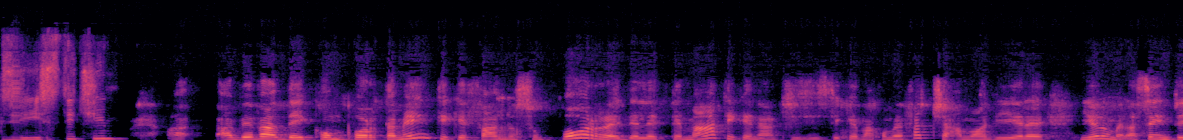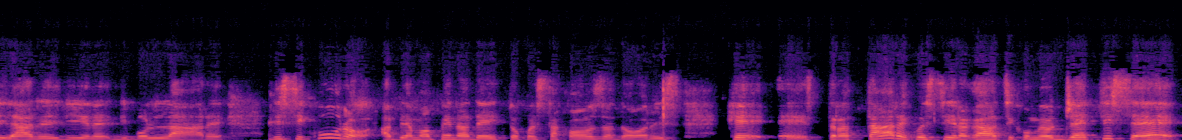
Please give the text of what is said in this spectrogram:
narcisistici? Aveva dei comportamenti che fanno supporre delle tematiche narcisistiche, ma come facciamo a dire, io non me la sento Ilaria di dire, di bollare. Di sicuro abbiamo appena detto questa cosa, Doris, che eh, trattare questi ragazzi come oggetti sé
